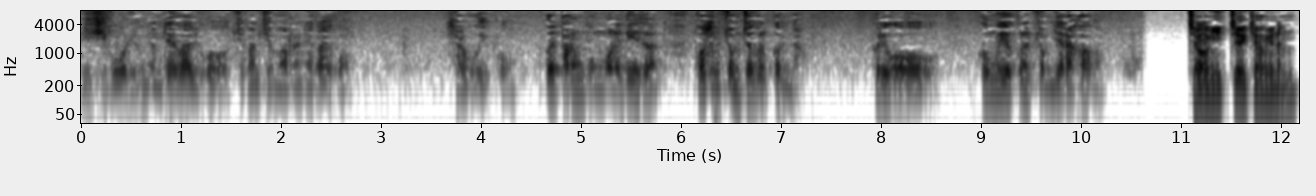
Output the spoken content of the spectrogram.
25, 6년 돼가지고 집안 제 마련해가지고 살고 있고 그 다른 공무원에 대해서는 보상 좀 적을 겁니다. 그리고 근무 여건은 좀 열악하고 정익재 경위는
